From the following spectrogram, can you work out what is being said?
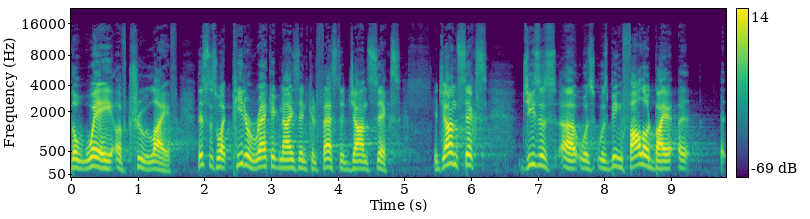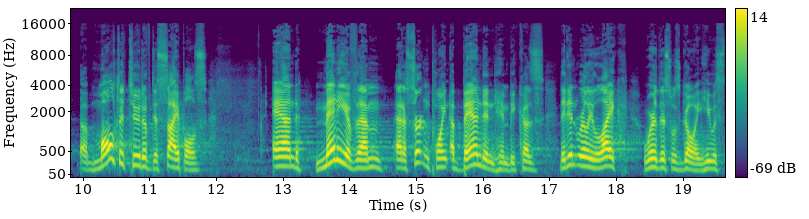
the way of true life. This is what Peter recognized and confessed in John 6. In John 6, Jesus uh, was, was being followed by a, a, multitude of disciples, and many of them, at a certain point, abandoned him because they didn't really like where this was going. He was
